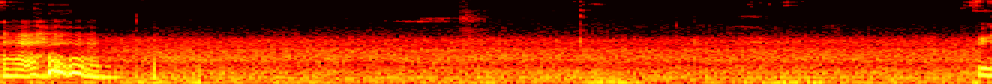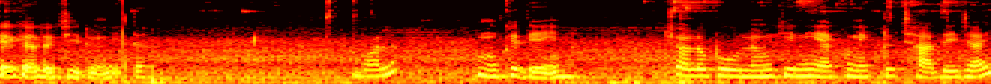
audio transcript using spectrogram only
হ্যাঁ পেয়ে গেল চিরুনিটা। বলো। মুখে দেই না। চলো পৌর্ণমীকে নিয়ে এখন একটু ছাদে যাই।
